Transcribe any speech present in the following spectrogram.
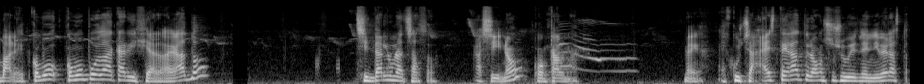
Vale, ¿cómo, ¿cómo puedo acariciar al gato? Sin darle un hachazo. Así, ¿no? Con calma. Venga, escucha, a este gato le vamos a subir de nivel hasta...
